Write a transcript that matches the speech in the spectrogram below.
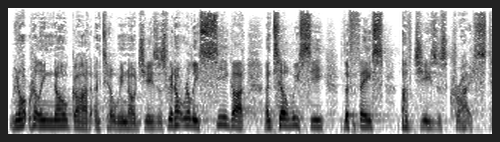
We don't really know God until we know Jesus. We don't really see God until we see the face of Jesus Christ.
